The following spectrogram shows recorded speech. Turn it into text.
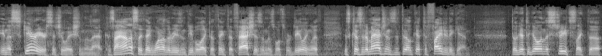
in a scarier situation than that. Because I honestly think one of the reasons people like to think that fascism is what we're dealing with is because it imagines that they'll get to fight it again. They'll get to go in the streets like the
